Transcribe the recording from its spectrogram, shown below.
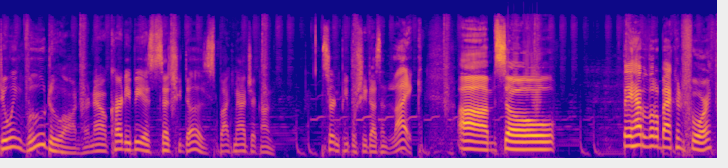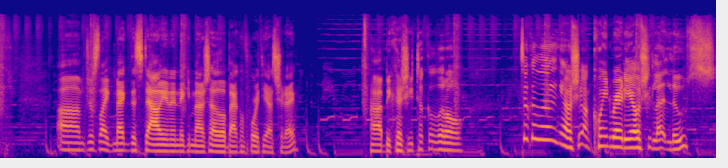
doing voodoo on her. Now, Cardi B has said she does black magic on certain people she doesn't like. Um, so they had a little back and forth, um, just like Meg Thee Stallion and Nicki Minaj had a little back and forth yesterday, uh, because she took a little, took a little, you know, she on Queen Radio, she let loose.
